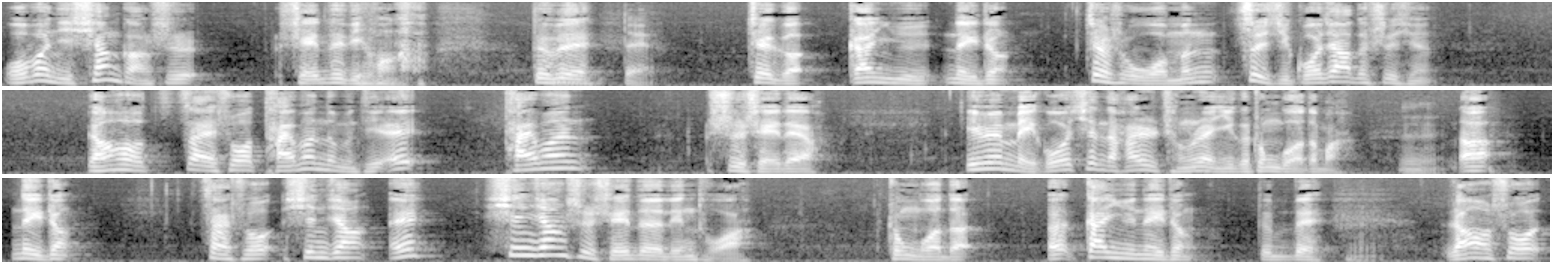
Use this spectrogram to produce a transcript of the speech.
我问你，香港是谁的地方啊？对不对？嗯、对，这个干预内政，这是我们自己国家的事情。然后再说台湾的问题，哎，台湾是谁的呀？因为美国现在还是承认一个中国的嘛。嗯啊，内政。再说新疆，哎，新疆是谁的领土啊？中国的，呃，干预内政，对不对？然后说，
